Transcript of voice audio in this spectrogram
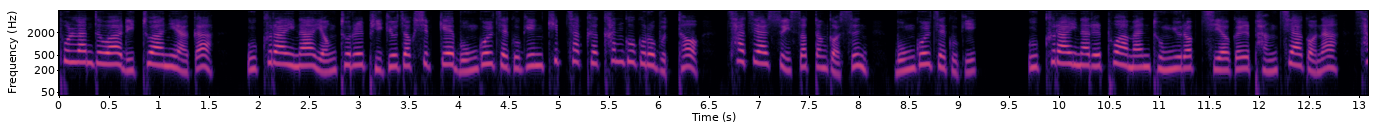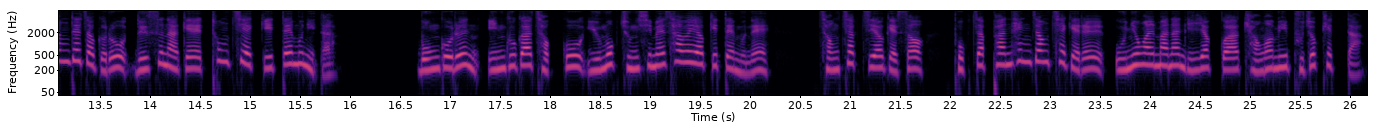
폴란드와 리투아니아가 우크라이나 영토를 비교적 쉽게 몽골 제국인 킵차크 칸국으로부터 차지할 수 있었던 것은 몽골 제국이 우크라이나를 포함한 동유럽 지역을 방치하거나 상대적으로 느슨하게 통치했기 때문이다. 몽골은 인구가 적고 유목 중심의 사회였기 때문에 정착 지역에서 복잡한 행정 체계를 운용할 만한 인력과 경험이 부족했다.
